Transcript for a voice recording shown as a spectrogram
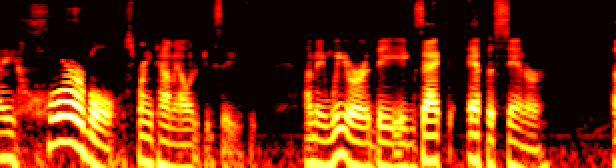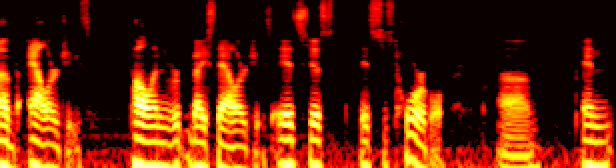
a horrible springtime allergy season. I mean, we are the exact epicenter of allergies, pollen-based allergies. It's just it's just horrible. Um, and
